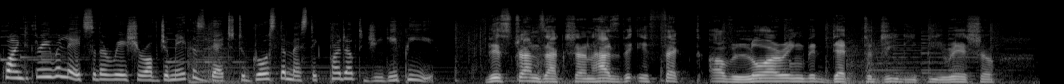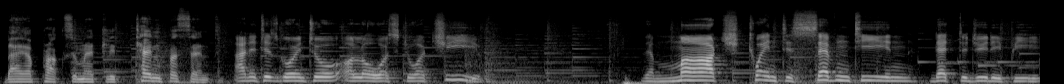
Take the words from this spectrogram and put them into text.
Point three relates to the ratio of Jamaica's debt to gross domestic product GDP. This transaction has the effect of lowering the debt to GDP ratio by approximately 10%. And it is going to allow us to achieve the March 2017 debt to GDP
